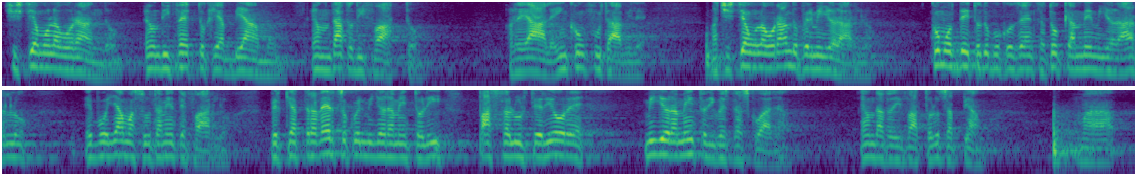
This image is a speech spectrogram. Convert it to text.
Ci stiamo lavorando, è un difetto che abbiamo, è un dato di fatto, reale, inconfutabile, ma ci stiamo lavorando per migliorarlo. Come ho detto dopo Cosenza, tocca a me migliorarlo e vogliamo assolutamente farlo perché attraverso quel miglioramento lì passa l'ulteriore miglioramento di questa squadra. È un dato di fatto, lo sappiamo, ma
